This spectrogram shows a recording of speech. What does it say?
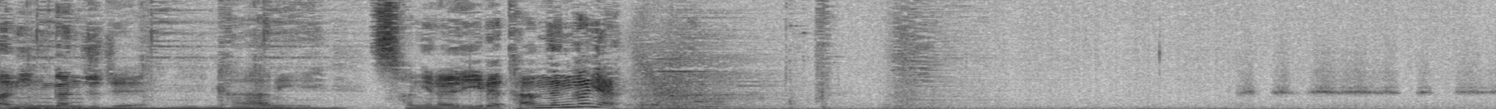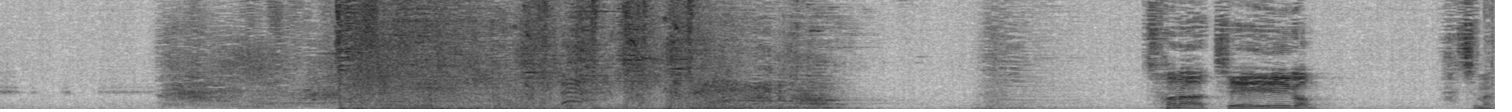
평범한 인간 주제. 감히 성인을 입에 담는 거냐? 천하 제일검. 하지만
